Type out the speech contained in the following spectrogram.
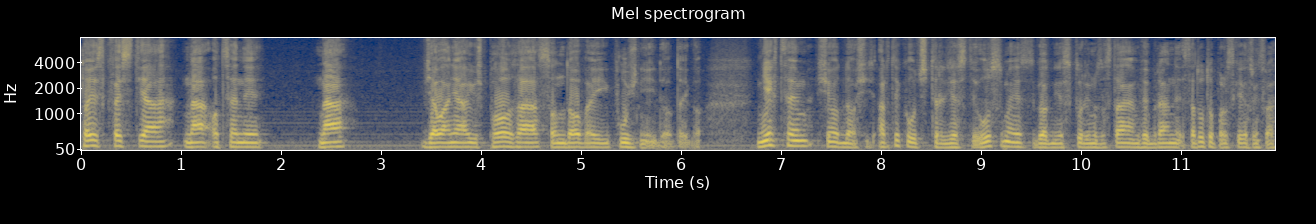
to jest kwestia na oceny, na działania już pozasądowe i później do tego. Nie chcę się odnosić. Artykuł 48, zgodnie z którym zostałem wybrany, Statutu Polskiego Stronnictwa,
